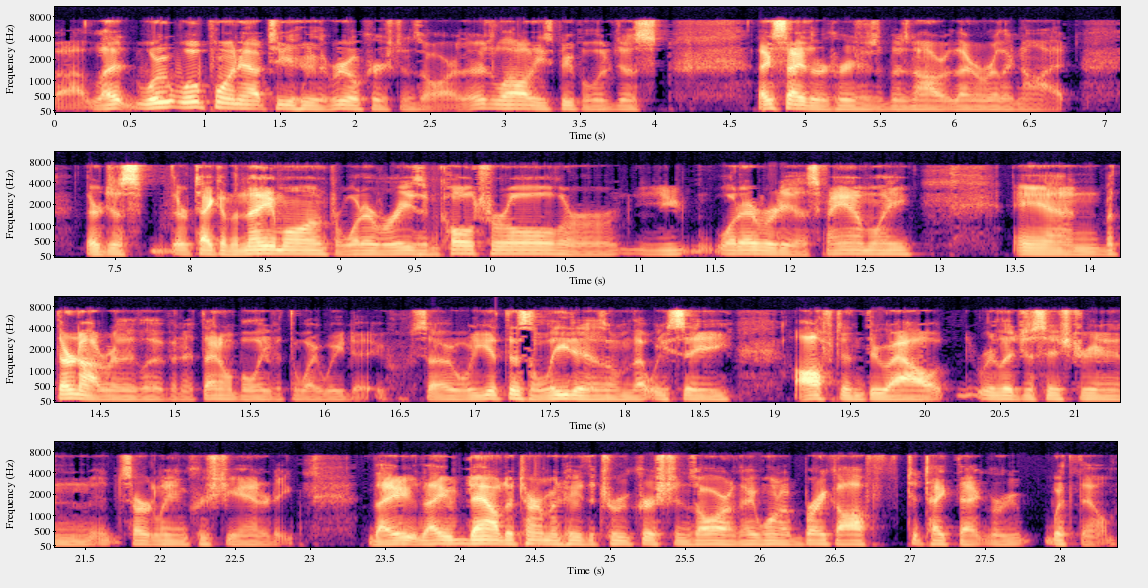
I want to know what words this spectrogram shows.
uh, let we'll point out to you who the real Christians are. There's a lot of these people who just they say they're Christians, but not, they're really not. They're just they're taking the name on for whatever reason, cultural or you, whatever it is, family and but they're not really living it. They don't believe it the way we do. So we get this elitism that we see often throughout religious history and certainly in Christianity. They they've now determined who the true Christians are, and they want to break off to take that group with them.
